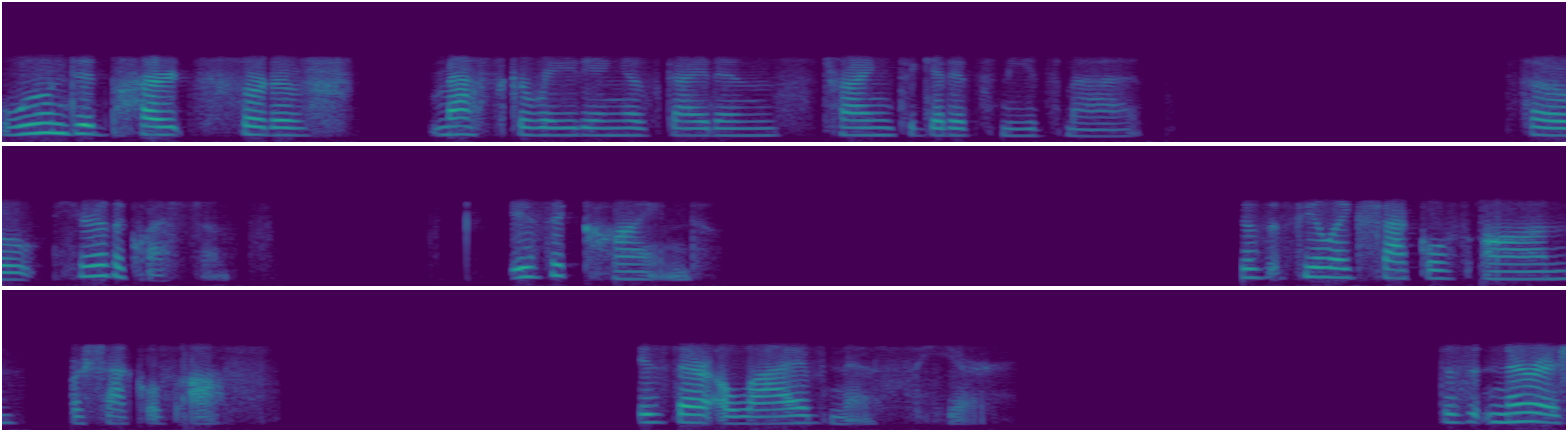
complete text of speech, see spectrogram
wounded parts sort of masquerading as guidance, trying to get its needs met? So here are the questions. Is it kind? Does it feel like shackles on or shackles off? Is there aliveness here? Does it nourish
